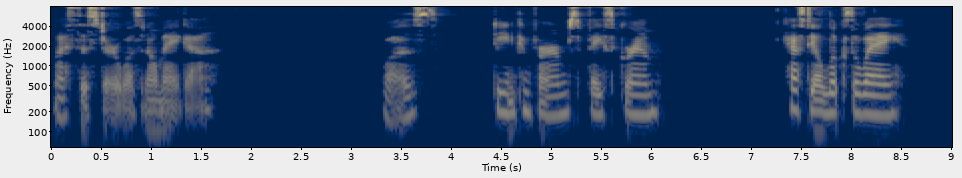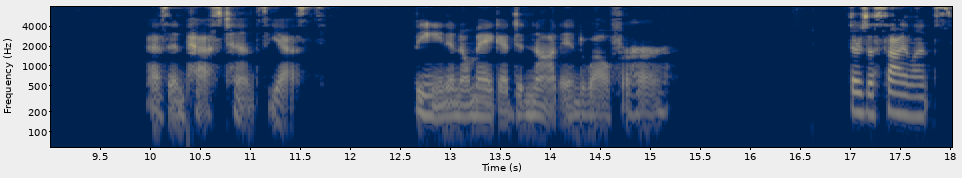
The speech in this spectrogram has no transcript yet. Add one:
My sister was an Omega. Was? Dean confirms, face grim. Castiel looks away. As in past tense, yes being an Omega did not end well for her. There's a silence,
